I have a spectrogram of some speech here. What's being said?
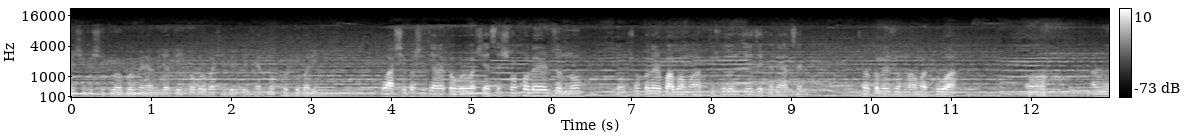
বেশি বেশি দোয়া করবেন। আমি যাতে এই কবরবাসীদেরকে খ্যাতমত করতে পারি। ও আশেপাশে যারা কবরবাসী আছে, সকলের জন্য, সকলের বাবা মা, আত্মীয় স্বজন যে যেখানে আছেন, সকলের জন্য আমার দোয়া। আমি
